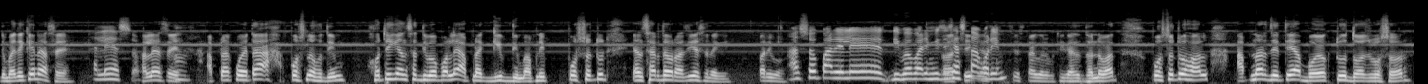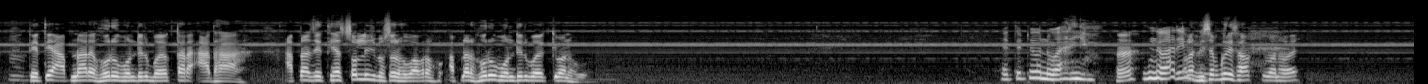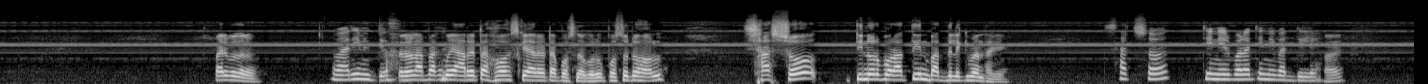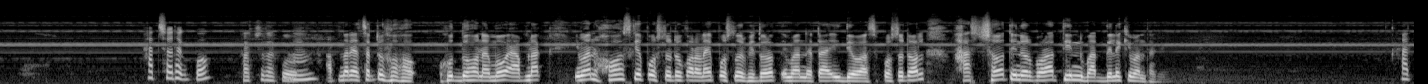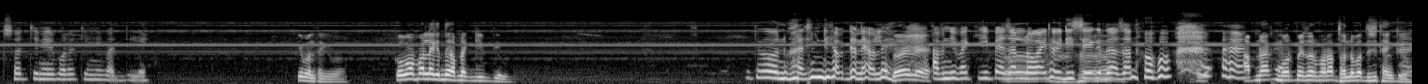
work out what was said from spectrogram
বাইদেউ কেনে আছে? ভালে আছো। ভালে আছে। আপোনাক মই এটা প্ৰশ্ন সুধিম। সঠিক এনচাৰ দিব পাৰিলে আপোনাক গিফ্ট দিম। আপুনি প্ৰশ্নটোত এনচাৰ দিব ৰাজি আছে নেকি? পাৰিব? আছো পাৰিলে দিব পাৰিম যে অ, ঠিক চেষ্টা আছে, কৰিম। চেষ্টা কৰিম। ঠিক আছে ধন্যবাদ। প্ৰশ্নটো হ'ল আপোনাৰ যেতিয়া বয়সটো দহ বছৰ তেতিয়া আপোনাৰ সৰু ভণ্টিৰ বয়স তাৰ আধা। আপোনাৰ যেতিয়া চল্লিছ বছৰ হ'ব আপোনাৰ আপোনাৰ সৰু ভণ্টিৰ বয়স কিমান হ'ব? সেইটোতো নোৱাৰিম। নোৱাৰিম। হিচাপ কৰি চাওক কিমান হয়। পাৰিব জানো? এইটো তেনেহ'লে আপোনাক মই আৰু এটা সহজকৈ আৰু এটা প্ৰশ্ন কৰোঁ। প্ৰশ্নটো হ'ল সাতশ তিনৰ পৰা তিন বাদ দিলে কিমান থাকে? সাতশ তিনিৰ পৰা তিনি বাদ দিলে। হয়। সাতশ থাকিব। সাতশ থাকিব। আপোনাৰ এনচাৰটো শুদ্ধ হোৱা নাই। মই আপোনাক ইমান সহজকৈ প্ৰশ্নটো কৰা নাই। প্ৰশ্নৰ ভিতৰত ইমান এটা ই দিয়া আছে। প্ৰশ্নটো হ'ল সাতশ তিনৰ পৰা তিন বাদ দিলে কিমান থাকে? সাতশ তিনিৰ পৰা তিনি বাদ দিলে। কিমান থাকিব? ক'ব পাৰিলে কিন্তু আপোনাক গিফ্ট দিম। সেইটো নোৱাৰিম দিয়ক তেনেহ'লে। নোৱাৰিলে আপুনি বা কি পেজাৰ লগাই থৈ দিছে নাজানো। আপোনাক মোৰ পেজৰ পৰা ধন্যবাদ দিছোঁ থেংক ইউ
